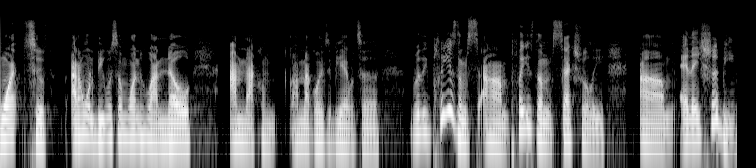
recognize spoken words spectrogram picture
want to I don't want to be with someone who I know I'm not going I'm not going to be able to really please them um please them sexually um and they should be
